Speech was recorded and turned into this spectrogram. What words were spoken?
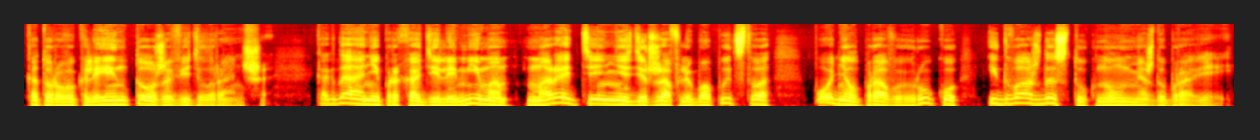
которого Клейн тоже видел раньше. Когда они проходили мимо, Моретти, не сдержав любопытства, поднял правую руку и дважды стукнул между бровей.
